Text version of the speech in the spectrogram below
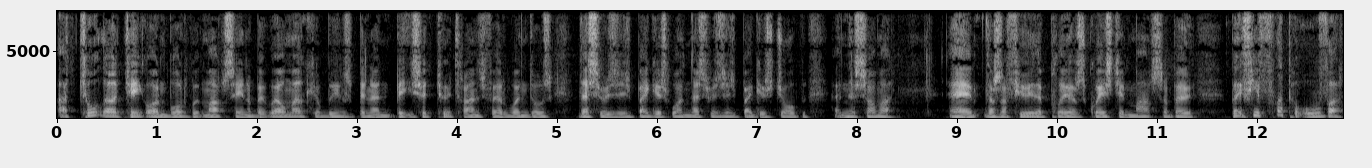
I totally take on board what Mark's saying about well, Michael Beale's been in, but he's had two transfer windows. This was his biggest one. This was his biggest job in the summer. Um, there's a few of the players question marks about, but if you flip it over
